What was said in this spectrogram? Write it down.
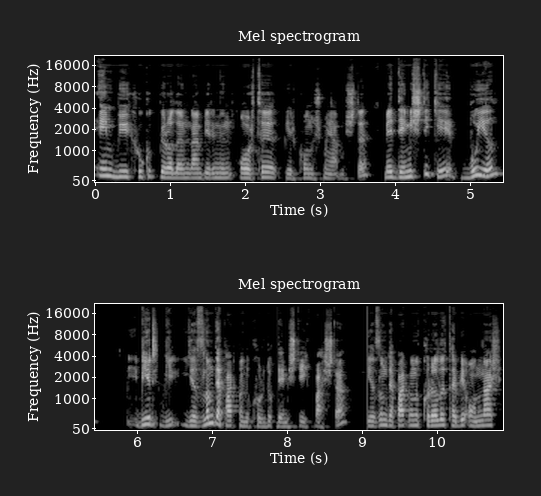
en büyük hukuk bürolarından birinin ortağı bir konuşma yapmıştı. Ve demişti ki bu yıl bir, bir yazılım departmanı kurduk demişti ilk başta. Yazılım departmanı kuralı tabii onlar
